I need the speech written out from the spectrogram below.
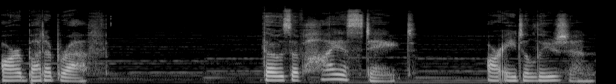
are but a breath. Those of high estate are a delusion.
